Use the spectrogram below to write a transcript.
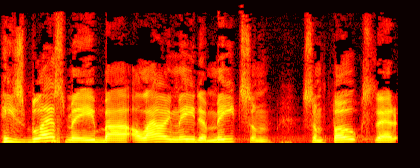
He's blessed me by allowing me to meet some, some folks that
